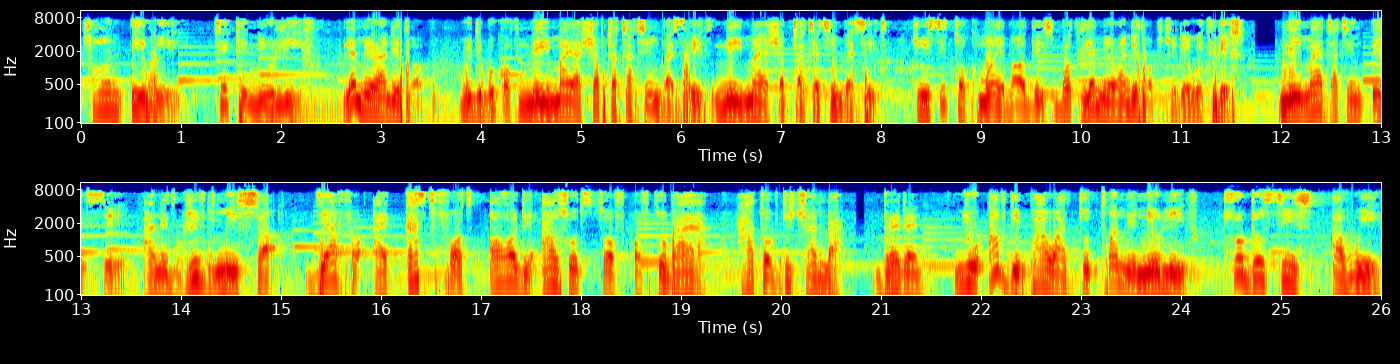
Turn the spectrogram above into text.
Turn away. Take a new leaf. Let me round it up with the book of Nehemiah chapter 13 verse 8. Nehemiah chapter 13 verse 8. So We still talk more about this, but let me round it up today with this. Nehemiah 13 8 say, And it grieved me, sir, Therefore, I cast forth all the household stuff of Tobiah out of the chamber. Brethren, you have the power to turn a new leaf. Throw those things away.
